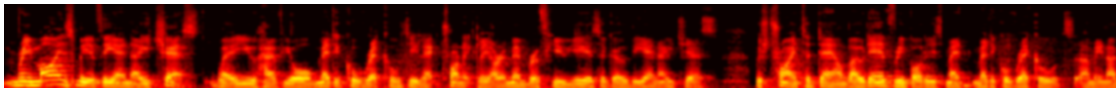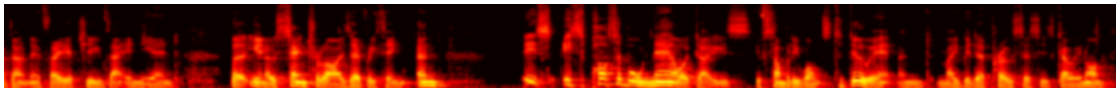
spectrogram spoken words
reminds me of the NHS, where you have your medical records electronically. I remember a few years ago, the NHS was trying to download everybody's med- medical records. I mean, I don't know if they achieved that in the end, but you know, centralize everything. And it's it's possible nowadays if somebody wants to do it, and maybe their process is going on,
